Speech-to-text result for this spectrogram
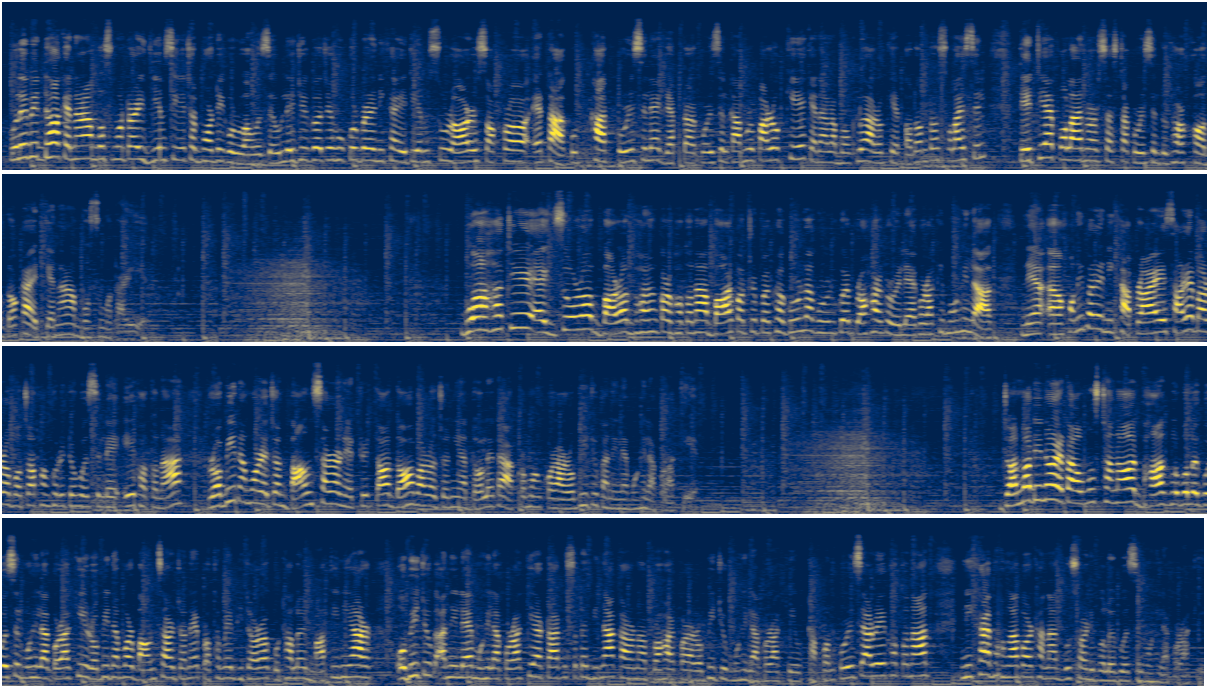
গুলীবিদ্ধ Kenaram Basumatary G M C এইচত ভৰ্তি কৰোৱা হৈছে। উল্লেখযোগ্য যে শুকুৰবাৰে নিশা এ টি এম চোৰৰ চক্ৰ এটাক উৎখাত কৰিছিলে গ্ৰেপ্তাৰ কৰিছিল কামৰূপ আৰক্ষীয়ে। কেনাৰামক লৈ আৰক্ষীয়ে তদন্ত চলাইছিল। তেতিয়াই পলায়নৰ চেষ্টা কৰিছিল দুধৰ্ষ ডকাইত কেনাৰাম বসুমতাৰীয়ে। গুৱাহাটীৰ একজোৰ বাৰত ভয়ংকৰ ঘটনা। বাৰ কৰ্তৃপক্ষই গুৰুলা গুৰুলকৈ প্ৰহাৰ কৰিলে এগৰাকী মহিলাক। শনিবাৰে নিশা প্ৰায় চাৰে বাৰ বজাত সংঘটিত হৈছিলে এই ঘটনা। ৰবি নামৰ এজন বাউন্সাৰৰ নেতৃত্বত দহ বাৰজনীয়া দল এটা আক্ৰমণ কৰাৰ অভিযোগ আনিলে মহিলাগৰাকীয়ে। জন্মদিনৰ এটা অনুষ্ঠানত ভাগ ল'বলৈ গৈছিল মহিলাগৰাকী। ৰবি নামৰ বাউন্সাৰজনে প্ৰথমে ভিতৰৰ কোঠালৈ মাতি নিয়াৰ অভিযোগ আনিলে মহিলাগৰাকী আৰু তাৰ পিছতে বিনা কাৰণত প্ৰহাৰ কৰাৰ অভিযোগ মহিলাগৰাকীয়ে উত্থাপন কৰিছে আৰু এই ঘটনাত নিশাই ভঙাগড় থানাত গোচৰ দিবলৈ গৈছিল মহিলাগৰাকী।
